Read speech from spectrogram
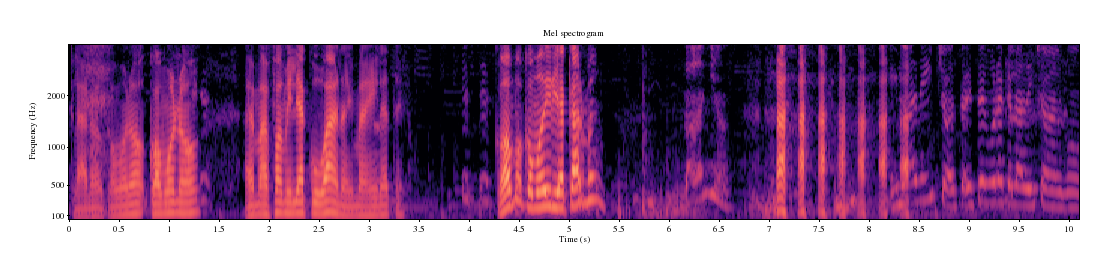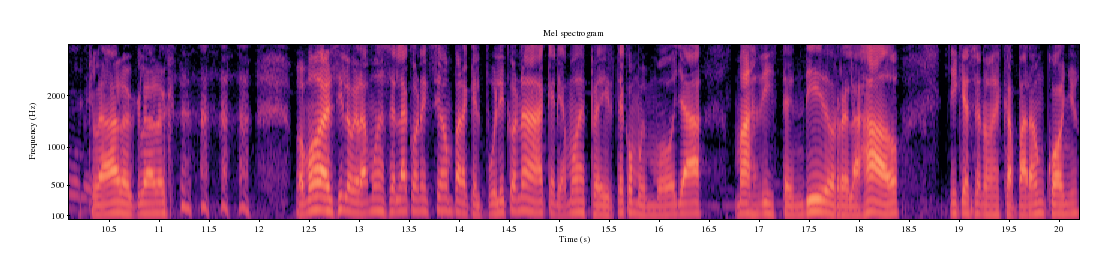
Claro, ¿cómo no? ¿Cómo no? Además, familia cubana, imagínate. ¿Cómo? ¿Cómo diría Carmen? Coño. Y lo ha dicho, estoy segura que lo ha dicho en algún momento. Claro, claro. Vamos a ver si logramos hacer la conexión para que el público nada. Queríamos despedirte como en modo ya más distendido, relajado y que se nos escapara un coño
